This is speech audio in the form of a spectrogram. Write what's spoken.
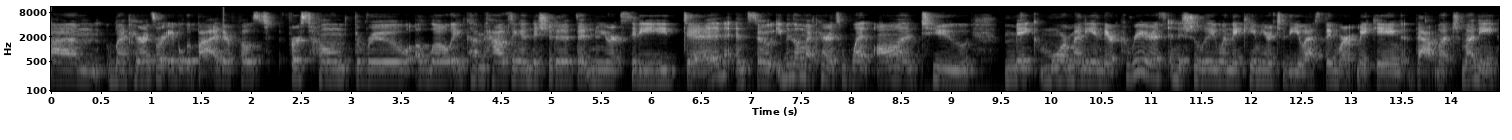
Um, my parents were able to buy their first first home through a low income housing initiative that New York City did, and so even though my parents went on to make more money in their careers, initially when they came here to the U.S., they weren't making that much money.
